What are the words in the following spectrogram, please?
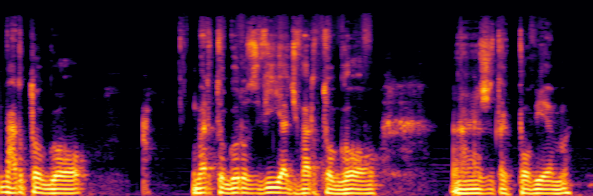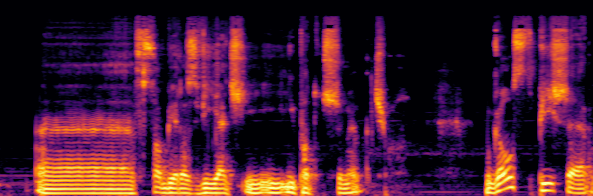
warto go warto go rozwijać, warto go, e, że tak powiem, e, w sobie rozwijać i, i podtrzymywać. Ghost pisze,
